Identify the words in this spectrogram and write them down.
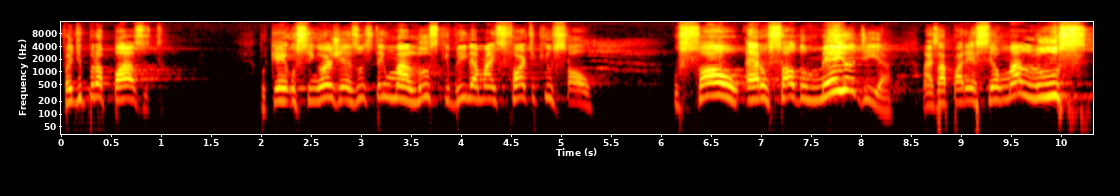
Foi de propósito, porque o Senhor Jesus tem uma luz que brilha mais forte que o sol. O sol era o sol do meio-dia, mas apareceu uma luz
